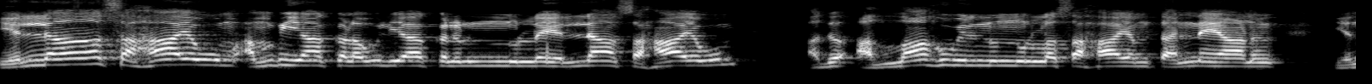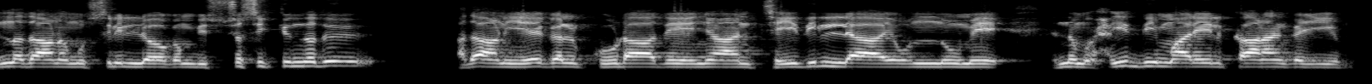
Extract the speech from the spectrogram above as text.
എല്ലാ സഹായവും അമ്പിയാക്കൾ ഔലിയാക്കളിൽ നിന്നുള്ള എല്ലാ സഹായവും അത് അള്ളാഹുവിൽ നിന്നുള്ള സഹായം തന്നെയാണ് എന്നതാണ് മുസ്ലിം ലോകം വിശ്വസിക്കുന്നത്. അതാണ് ഏകൽ കൂടാതെ ഞാൻ ചെയ്തില്ല ഒന്നുമേ എന്ന് മൊഹീദ്ദിമാലയിൽ കാണാൻ കഴിയും.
